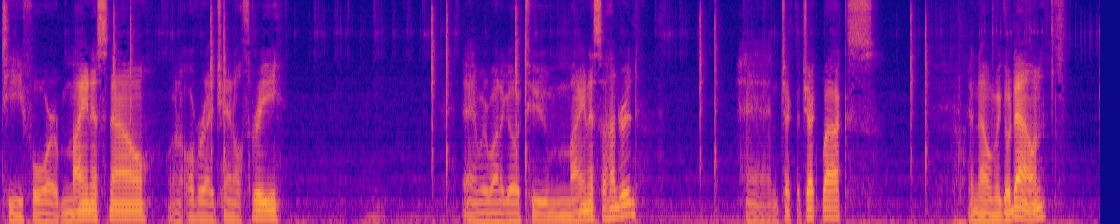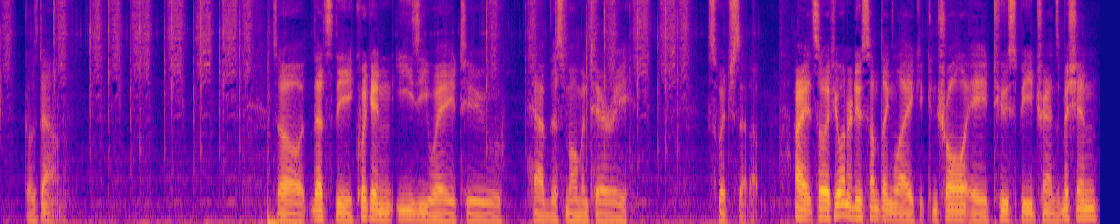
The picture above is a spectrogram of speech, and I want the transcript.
T4 minus now. We're going to override channel 3. And we want to go to minus 100 and check the checkbox. And now when we go down, goes down. So that's the quick and easy way to have this momentary switch set up. All right, so if you want to do something like control a two-speed transmission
